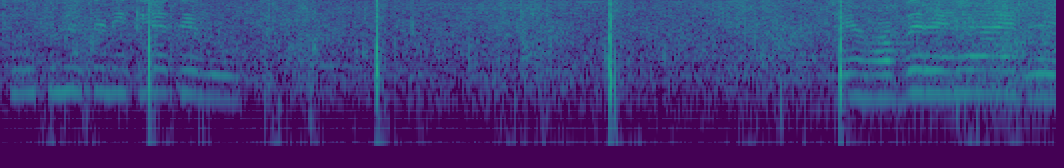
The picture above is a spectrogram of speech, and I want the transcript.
चूत में से निकले थे लोग वहाँ पे रहने आए थे।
